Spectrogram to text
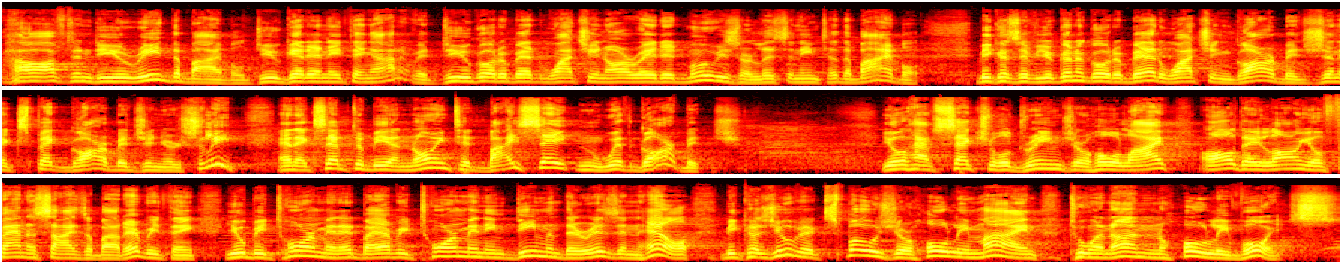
How often do you read the Bible? Do you get anything out of it? Do you go to bed watching R rated movies or listening to the Bible? Because if you're going to go to bed watching garbage, then expect garbage in your sleep and accept to be anointed by Satan with garbage. You'll have sexual dreams your whole life. All day long, you'll fantasize about everything. You'll be tormented by every tormenting demon there is in hell because you've exposed your holy mind to an unholy voice.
